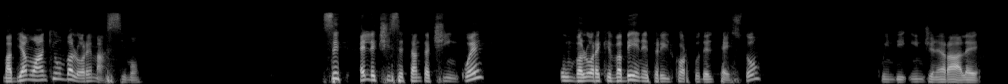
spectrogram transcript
ma abbiamo anche un valore massimo. LC75, un valore che va bene per il corpo del testo, quindi in generale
